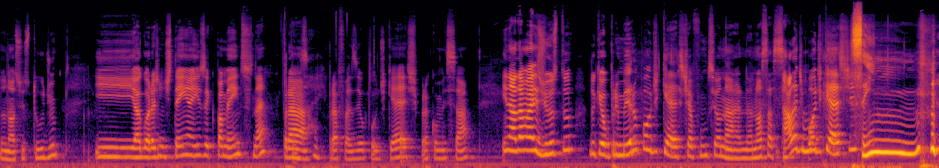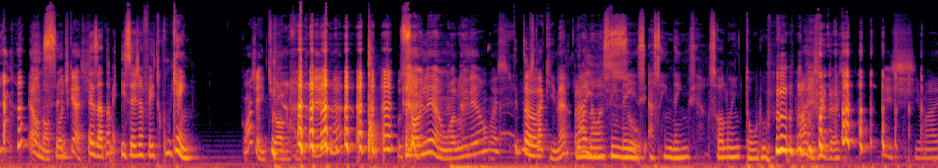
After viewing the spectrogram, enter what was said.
no nosso estúdio. E agora a gente tem aí os equipamentos, né? Pra fazer o podcast, pra começar. E nada mais justo do que o primeiro podcast a funcionar na nossa sala de podcast Sim! é o nosso Sim. podcast. Exatamente. E seja feito com quem? Com a gente, óbvio. Porque, né? O sol em leão, a lua em leão, mas a Então, gente tá aqui, né? Pra Lua não, isso. ascendência. Ascendência. Solo em touro. Ai, é verdade. Ixi, mas...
